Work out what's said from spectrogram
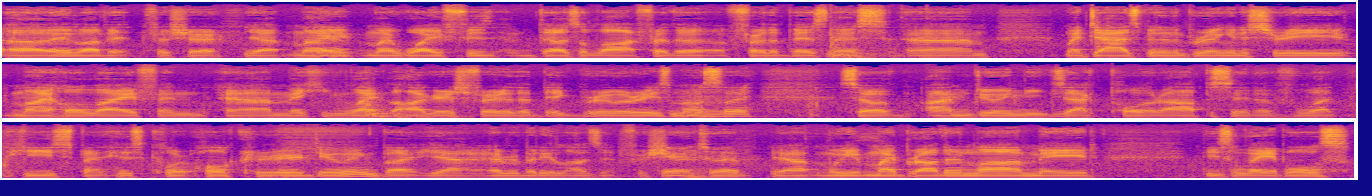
Uh, they love it for sure. Yeah, my Yeah. my wife is, does a lot for the for the business. Um, my dad's been in the brewing industry my whole life and uh, making light lagers for the big breweries mostly. So I'm doing the exact polar opposite of what he spent his co- whole career doing. But yeah, everybody loves it for sure. Yeah, we, my brother-in-law made these labels.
